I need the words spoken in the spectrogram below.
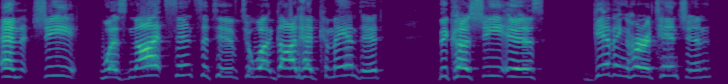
and she was not sensitive to what God had commanded because she is giving her attention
